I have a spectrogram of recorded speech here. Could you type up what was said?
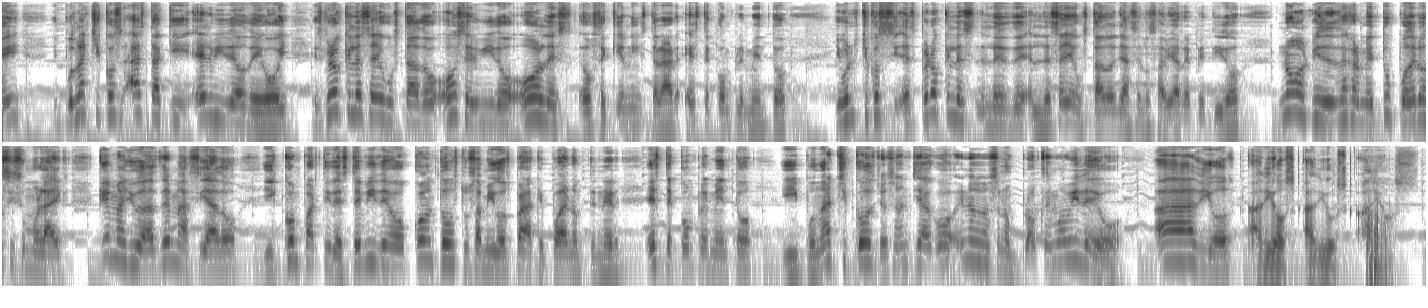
Y pues nada chicos, hasta aquí el video de hoy. Espero que les haya gustado o servido o, les, o se quieren instalar este complemento. Y bueno chicos, espero que les, les, haya gustado, ya se los había repetido. No olvides dejarme tu poderosísimo like, que me ayudas demasiado. Y compartir este video con todos tus amigos para que puedan obtener este complemento. Y pues nada chicos, yo soy Santiago y nos vemos en un próximo video. Adiós, adiós, adiós, adiós.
